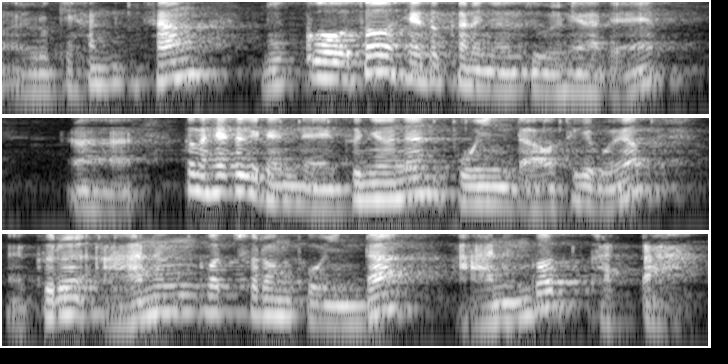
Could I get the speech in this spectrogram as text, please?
어, 이렇게 항상 묶어서 해석하는 연습을 해야 돼. 아, 그럼 해석이 됐네. 그녀는 보인다. 어떻게 보여? 그를 아는 것처럼 보인다. 아는 것 같다.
